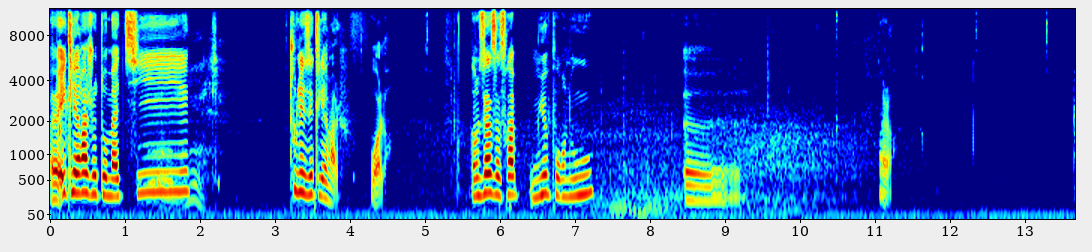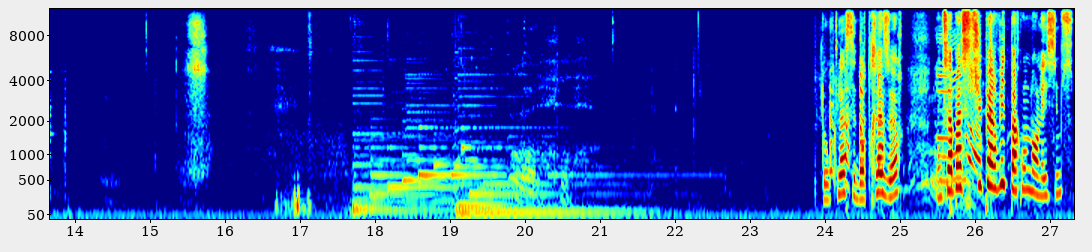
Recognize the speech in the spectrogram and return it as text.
Euh, éclairage automatique. Tous les éclairages. Voilà. Comme ça, ça sera mieux pour nous. Euh, Donc là, c'est dans 13 heures. Donc ça passe super vite par contre dans les Sims.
